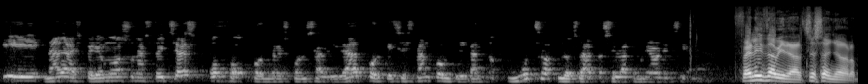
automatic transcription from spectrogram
Y nada, esperemos unas fechas, ojo, con responsabilidad, porque se están complicando mucho los datos en la comunidad valenciana. Feliz Navidad, sí señor.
